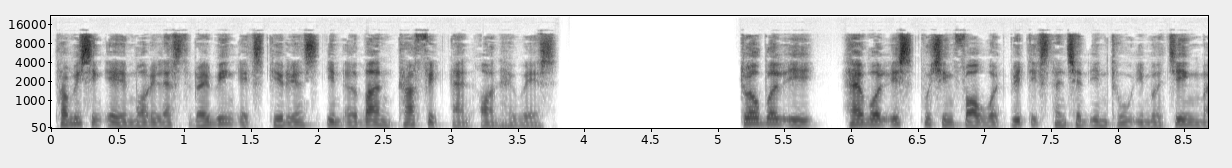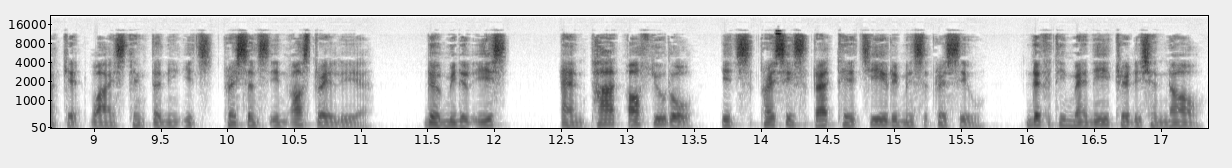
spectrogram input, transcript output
promising a more relaxed driving experience in urban traffic and on highways. Globally, Havel is pushing forward with expansion into emerging markets while strengthening its presence in Australia, the Middle East, and part of Europe. Its pricing strategy remains aggressive, negating many traditional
